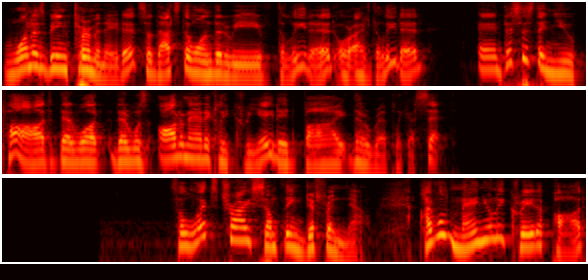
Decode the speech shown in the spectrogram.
One is being terminated. So that's the one that we've deleted or I've deleted. And this is the new pod that what that was automatically created by the replica set. So let's try something different now. I will manually create a pod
